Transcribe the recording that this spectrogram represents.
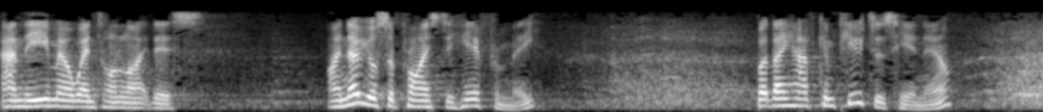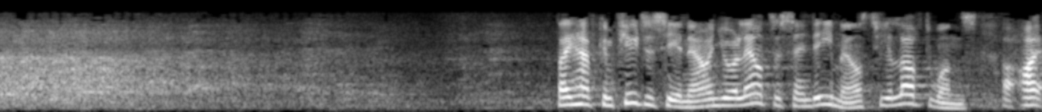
And the email went on like this I know you're surprised to hear from me, but they have computers here now. They have computers here now, and you're allowed to send emails to your loved ones. I,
